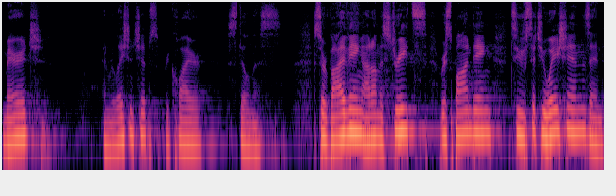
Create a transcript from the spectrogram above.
Marriage and relationships require stillness. Surviving out on the streets, responding to situations and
